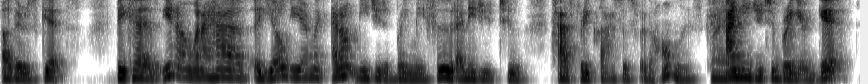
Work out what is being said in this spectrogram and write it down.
others' gifts. Because, you know, when I have a yogi, I'm like, I don't need you to bring me food. I need you to have free classes for the homeless. Right. I need you to bring your gift.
